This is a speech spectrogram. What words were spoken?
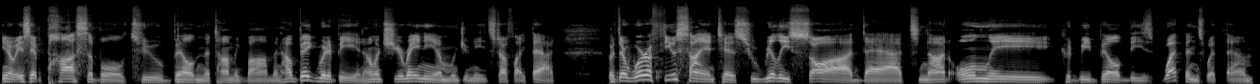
you know, is it possible to build an atomic bomb, and how big would it be, and how much uranium would you need, stuff like that. But there were a few scientists who really saw that not only could we build these weapons with them,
